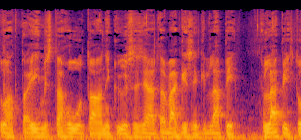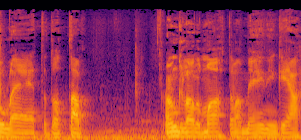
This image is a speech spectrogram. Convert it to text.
000 ihmistä huutaa, niin kyllä se sieltä väkisinkin läpi, läpi tulee. Että tota, on kyllä ollut mahtava meininki ja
